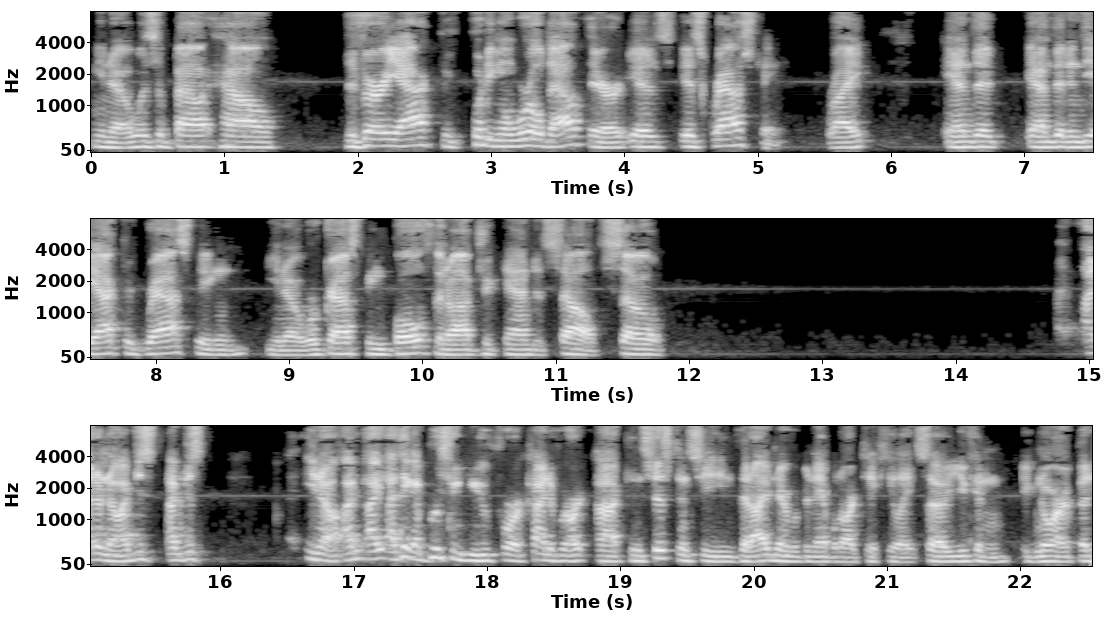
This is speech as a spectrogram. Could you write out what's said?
you know, was about how the very act of putting a world out there is is grasping, right? And that and that in the act of grasping, you know, we're grasping both an object and itself. So I don't know. I'm just, I'm just, you know, I, I think I'm pushing you for a kind of uh, consistency that I've never been able to articulate. So you can ignore it, but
